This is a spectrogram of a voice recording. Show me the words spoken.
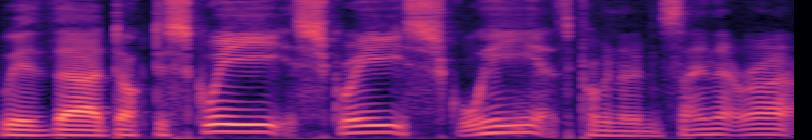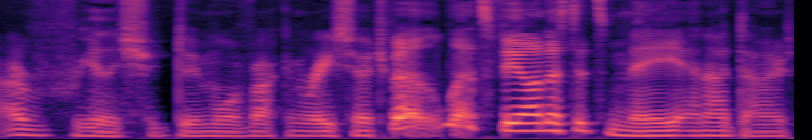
with uh, Dr. Squee Squee Squee. It's probably not even saying that right. I really should do more fucking research, but let's be honest, it's me and I don't.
